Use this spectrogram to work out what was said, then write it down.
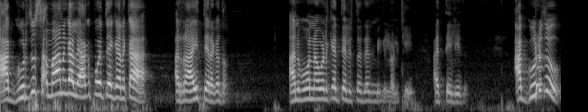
ఆ గురుజు సమానంగా లేకపోతే గనక ఆ రాయి తిరగదు. అనుభవం ఉన్న వాళ్ళకే తెలుస్తుంది అది మిగిలిన వాళ్ళకి. అది తెలియదు ఆ గురుజు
